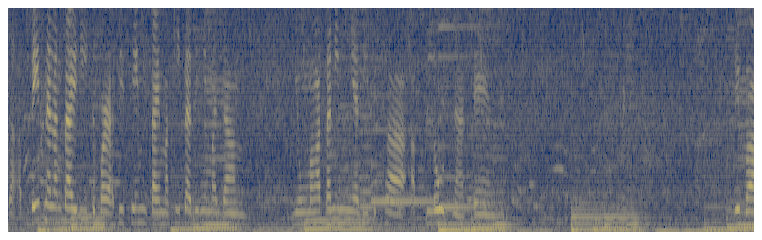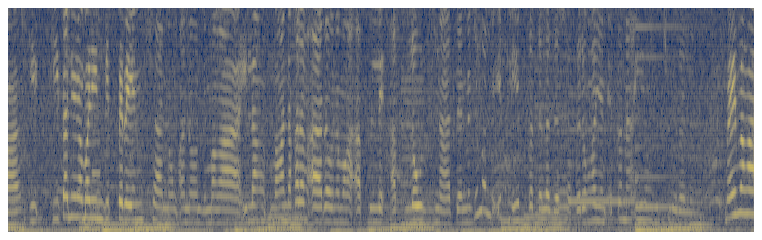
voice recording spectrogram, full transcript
Sa update na lang tayo dito para at the same time makita din ni Madam yung mga tanim niya dito sa upload natin. 'Di ba? Ki- Kita niyo naman yung diferensya nung ano mga ilang mga nakarang araw na mga upla- uploads natin. Medyo maliit-liit pa talaga siya. Pero ngayon ito na yung itsura na. May mga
